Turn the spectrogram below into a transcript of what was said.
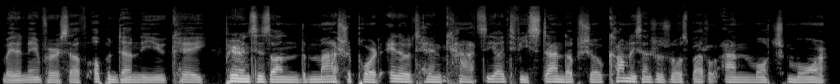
made a name for herself up and down the UK. Appearances on The Mash Report, 8 out of 10 Cats, the ITV stand up show, Comedy Central's Roast Battle, and much more.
